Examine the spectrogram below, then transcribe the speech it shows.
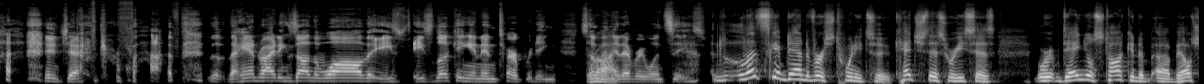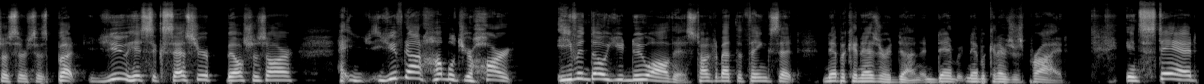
in chapter five. The, the, handwriting's on the wall. That he's he's looking and interpreting something right. that everyone sees. Let's skip down to verse twenty-two. Catch this, where he says, where Daniel's talking to uh, Belshazzar, and says, "But you, his successor, Belshazzar." You've not humbled your heart even though you knew all this, talking about the things that Nebuchadnezzar had done and Nebuchadnezzar's pride. Instead,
